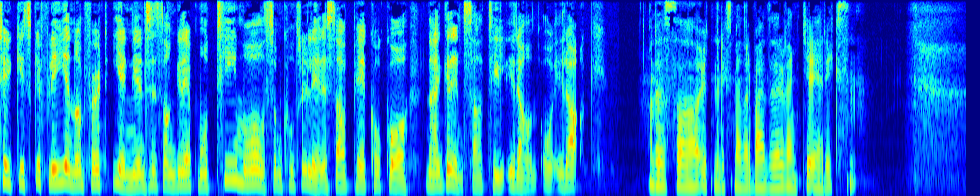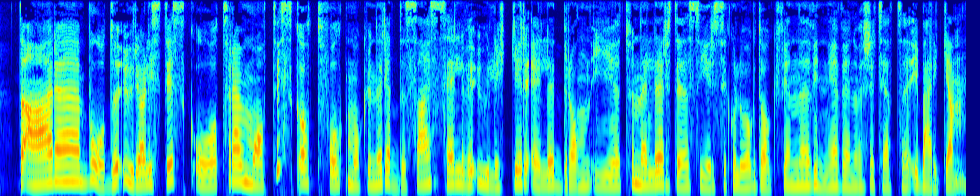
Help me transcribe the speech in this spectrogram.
tyrkiske fly gjennomført gjengjeldelsesangrep mot ti mål som kontrolleres av PKK nær grensa til Iran og Irak. Det sa utenriksmedarbeider Wenche Eriksen. Det er eh, både urealistisk og traumatisk at folk må kunne redde seg selv ved ulykker eller brann i tunneler. Det sier psykolog Dagfinn Vinje ved Universitetet i Bergen.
